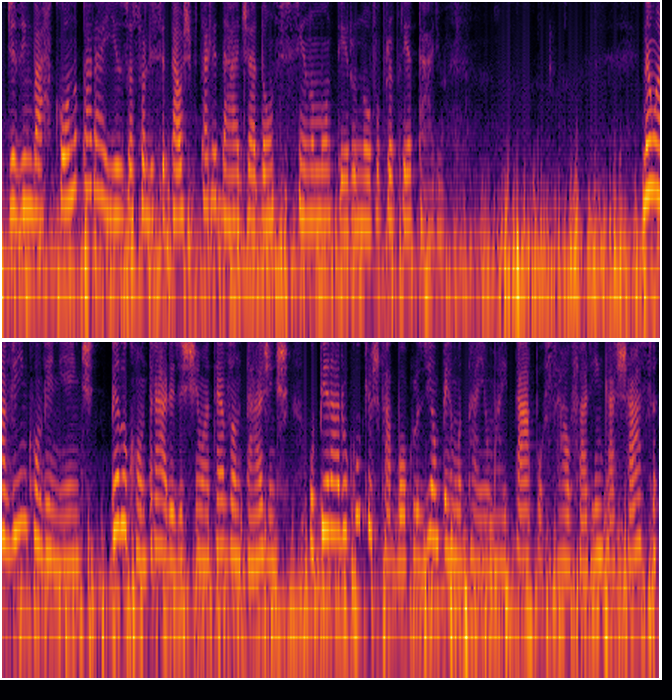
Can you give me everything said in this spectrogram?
desembarcou no paraíso a solicitar hospitalidade a Dom Cicino Monteiro, novo proprietário. Não havia inconveniente pelo contrário, existiam até vantagens. O pirarucu que os caboclos iam permutar em Humaitá por sal, farinha e cachaça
